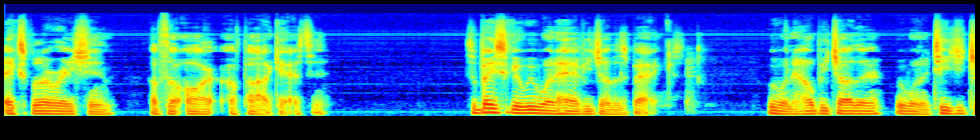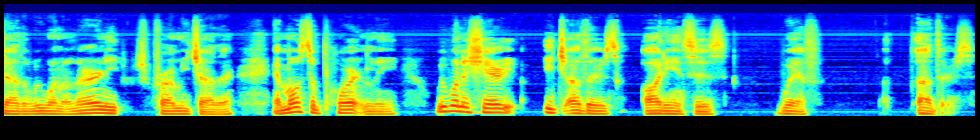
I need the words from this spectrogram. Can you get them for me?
exploration of the art of podcasting. So basically, we want to have each other's backs. We want to help each other. We want to teach each other. We want to learn each, from each other. And most importantly, we want to share each other's audiences with others.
